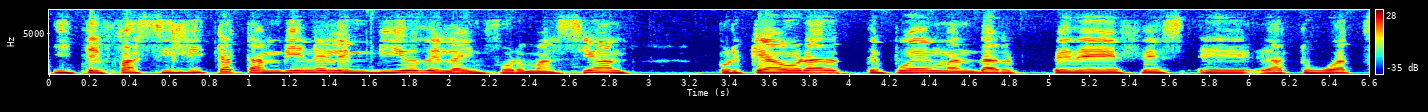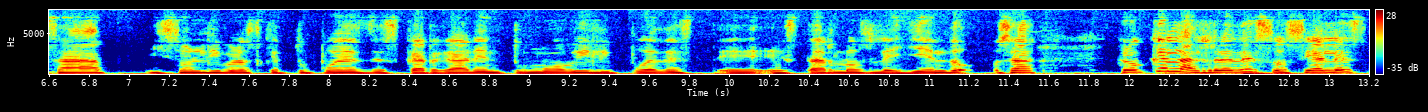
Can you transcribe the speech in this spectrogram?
y te facilita también el envío de la información, porque ahora te pueden mandar PDFs eh, a tu WhatsApp y son libros que tú puedes descargar en tu móvil y puedes eh, estarlos leyendo. O sea, creo que las redes sociales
